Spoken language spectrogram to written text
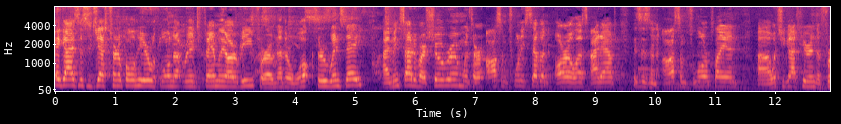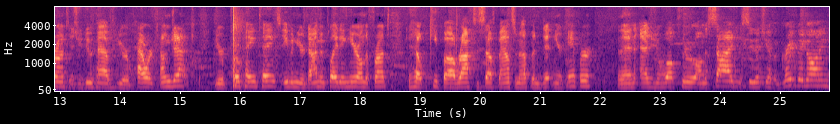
Hey guys, this is Jess Turnipole here with Walnut Ridge Family RV for another walkthrough Wednesday. I'm inside of our showroom with our awesome 27 RLS hideout. This is an awesome floor plan. Uh, what you got here in the front is you do have your power tongue jack, your propane tanks, even your diamond plating here on the front to help keep uh, rocks and stuff bouncing up and denting your camper. And then as you walk through on the side, you see that you have a great big awning.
